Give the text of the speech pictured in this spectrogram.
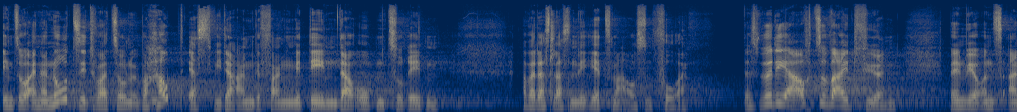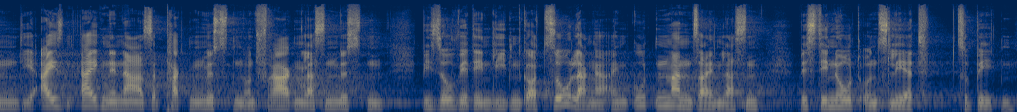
in so einer Notsituation überhaupt erst wieder angefangen, mit dem da oben zu reden. Aber das lassen wir jetzt mal außen vor. Das würde ja auch zu weit führen, wenn wir uns an die eigene Nase packen müssten und fragen lassen müssten, wieso wir den lieben Gott so lange einen guten Mann sein lassen, bis die Not uns lehrt zu beten.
